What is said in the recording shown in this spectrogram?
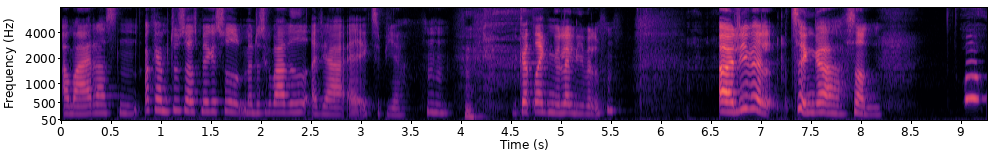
Og mig der er sådan, okay, men du ser også mega sød, men du skal bare vide, at jeg er ikke til piger. Vi kan godt drikke en øl alligevel. og alligevel tænker sådan, "Uh,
